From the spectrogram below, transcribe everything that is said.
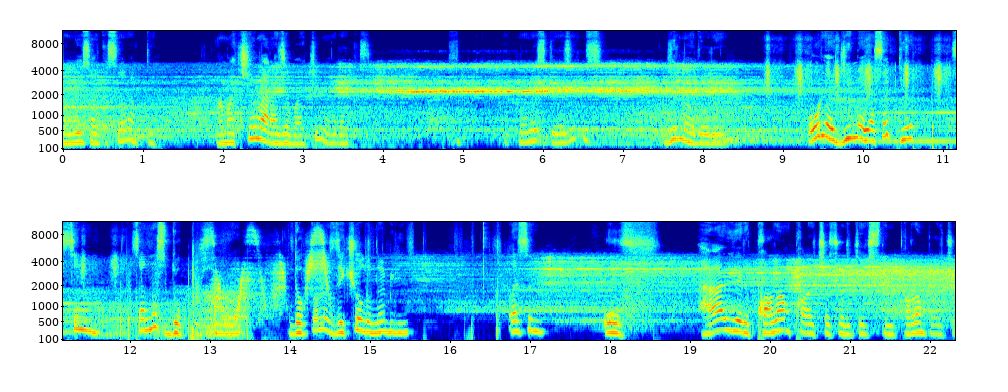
Ben Reis arkasına baktım. Ama kim var acaba? Kim var arkasında? Reis gelecek misin? Girme hadi oraya. Oraya girme yasak diyor. Sen sen nasıl doktorsun ya? Doktorlar zeki olur ne bileyim. Ben sen of her yeri paramparça Sonic X'in paramparça.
